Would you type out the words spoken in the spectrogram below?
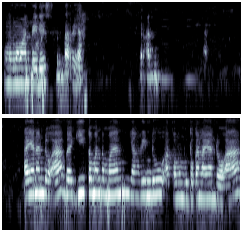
pengumuman PD sebentar ya. ya layanan doa bagi teman-teman yang rindu atau membutuhkan layanan doa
